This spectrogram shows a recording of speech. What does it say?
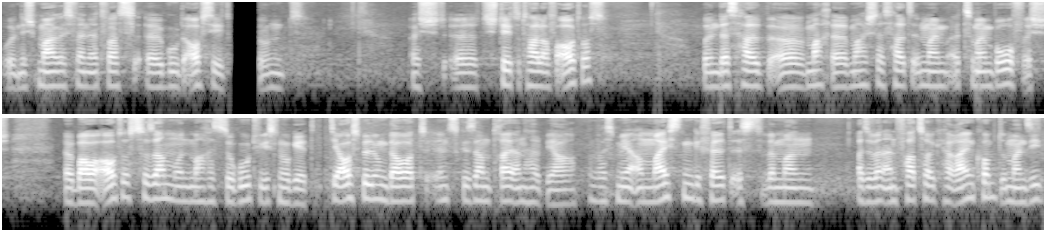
und ich mag es, wenn etwas äh, gut aussieht. Und ich äh, stehe total auf Autos. Und deshalb äh, mache äh, mach ich das halt in meinem, äh, zu meinem Beruf. Ich äh, baue Autos zusammen und mache es so gut, wie es nur geht. Die Ausbildung dauert insgesamt dreieinhalb Jahre. Was mir am meisten gefällt, ist, wenn man, also wenn ein Fahrzeug hereinkommt und man sieht,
